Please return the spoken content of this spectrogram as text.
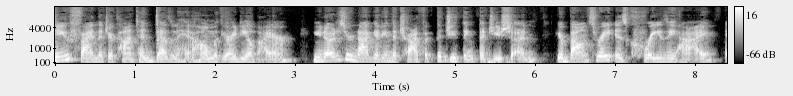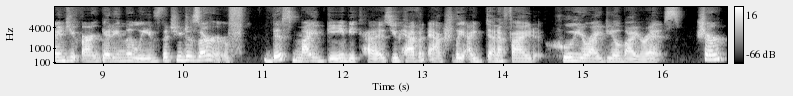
Do you find that your content doesn't hit home with your ideal buyer? You notice you're not getting the traffic that you think that you should. Your bounce rate is crazy high and you aren't getting the leads that you deserve. This might be because you haven't actually identified who your ideal buyer is. Sure,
